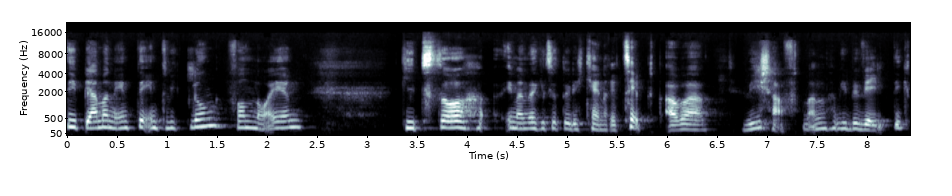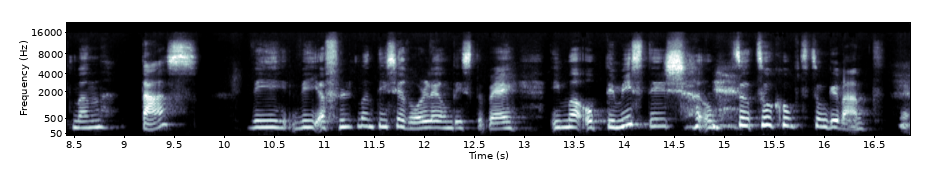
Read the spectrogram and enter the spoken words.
die permanente Entwicklung von Neuem, gibt's da, ich meine, da gibt's natürlich kein Rezept, aber wie schafft man, wie bewältigt man das? Wie, wie erfüllt man diese Rolle und ist dabei immer optimistisch und zur Zukunft zugewandt? Ja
